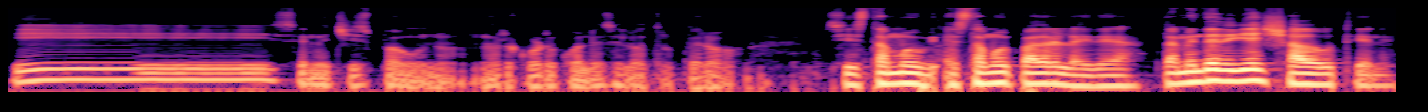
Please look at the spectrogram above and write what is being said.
y se me chispa uno, no recuerdo cuál es el otro, pero sí está muy está muy padre la idea. También de DJ Shadow tiene.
